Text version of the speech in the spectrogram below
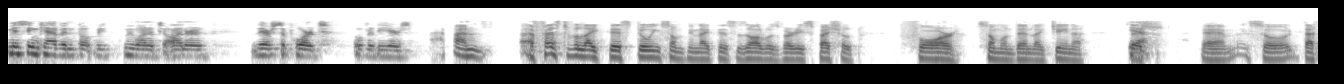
missing Kevin, but we we wanted to honor their support over the years. And a festival like this, doing something like this, is always very special for someone then like Gina. That, yeah. Um, so that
